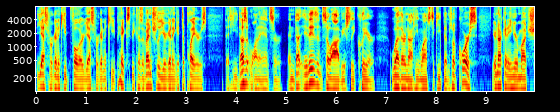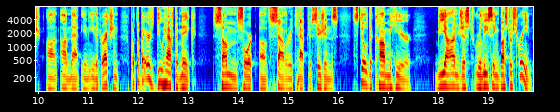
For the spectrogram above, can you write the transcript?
yes, we're going to keep Fuller, yes, we're going to keep Hicks, because eventually you're going to get to players that he doesn't want to answer. And it isn't so obviously clear whether or not he wants to keep them. So, of course, you're not going to hear much on, on that in either direction. But the Bears do have to make some sort of salary cap decisions still to come here beyond just releasing Buster Skrine.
